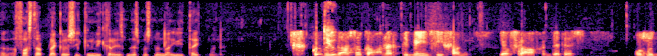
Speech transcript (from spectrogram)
'n uh, vaster plek in ons ekonomie kry? Dis dis mos nou naïwiteit man. Kom, daar's ook 'n ander dimensie van jou vraag en dit is ons moet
